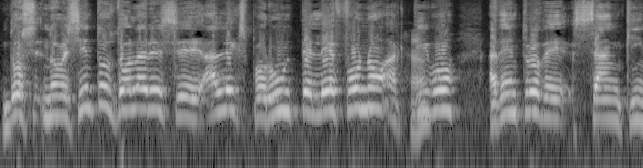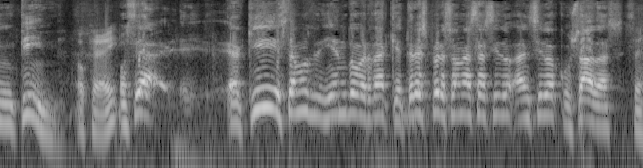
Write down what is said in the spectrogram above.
Dos, 900 dólares, eh, Alex, por un teléfono activo adentro de San Quintín. Ok. O sea, eh, aquí estamos leyendo, ¿verdad?, que tres personas ha sido, han sido acusadas Sí,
